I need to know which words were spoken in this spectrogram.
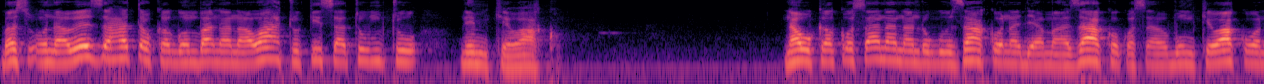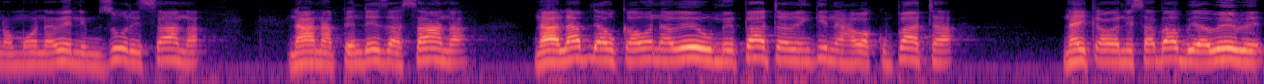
basi unaweza hata ukagombana na watu kisa tu mtu ni mke wako. Na ukakosana na ndugu zako na jamaa zako kwa sababu mke wako unamwona wewe ni mzuri sana na anapendeza sana na labda ukaona wewe umepata wengine hawakupata na ikawa ni sababu ya wewe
